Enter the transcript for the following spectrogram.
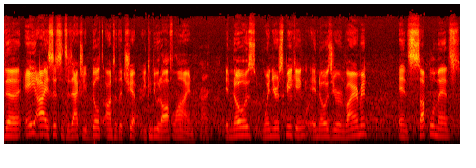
The AI assistance is actually built onto the chip. You can do it offline. Okay. It knows when you're speaking, it knows your environment, and supplements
